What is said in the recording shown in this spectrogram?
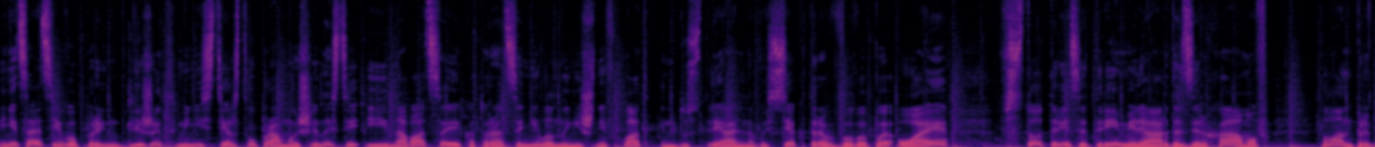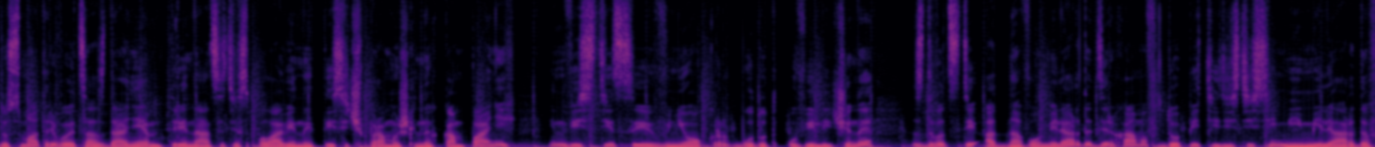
Инициатива принадлежит Министерству промышленности и инноваций, которое оценило нынешний вклад индустриального сектора в ВВП ОАЭ в 133 миллиарда зирхамов. План предусматривает создание 13,5 тысяч промышленных компаний. Инвестиции в НЕОКР будут увеличены с 21 миллиарда дирхамов до 57 миллиардов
